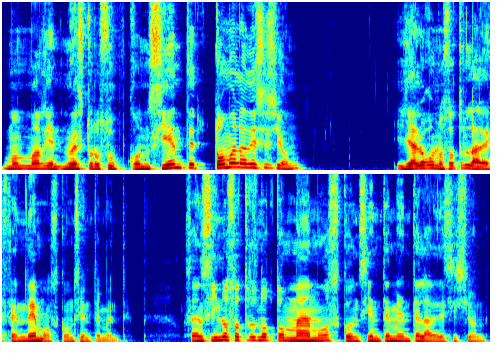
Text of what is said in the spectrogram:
más bien nuestro subconsciente toma la decisión y ya luego nosotros la defendemos conscientemente. O sea, en sí nosotros no tomamos conscientemente la decisión.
